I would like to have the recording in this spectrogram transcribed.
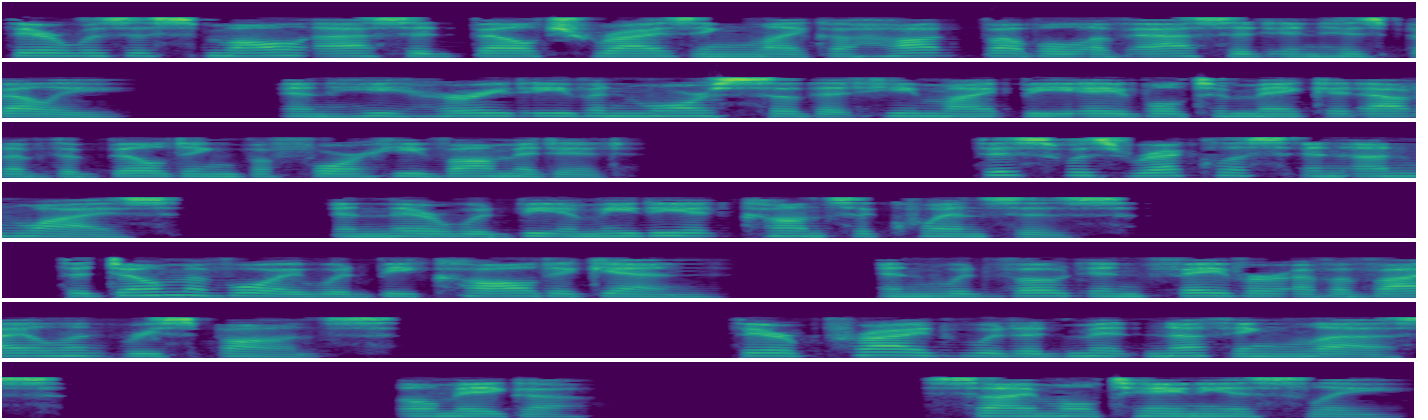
There was a small acid belch rising like a hot bubble of acid in his belly, and he hurried even more so that he might be able to make it out of the building before he vomited. This was reckless and unwise, and there would be immediate consequences. The domovoi would be called again, and would vote in favor of a violent response. Their pride would admit nothing less. Omega. Simultaneously.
